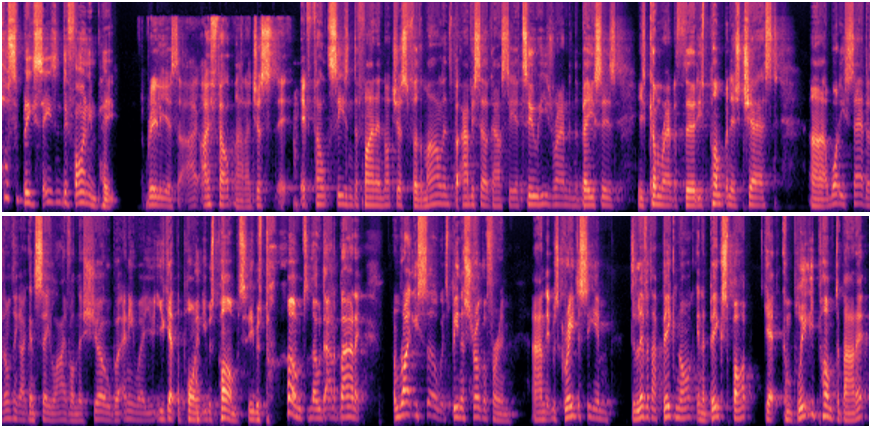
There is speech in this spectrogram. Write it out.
Possibly season defining, Pete. Really is. I, I felt that. I just it, it, felt season defining, not just for the Marlins, but Avisail Garcia too. He's rounding the bases. He's come around to third. He's pumping his chest. Uh, what he said, I don't think I can say live on this show, but anyway, you, you get the point. He was pumped. He was pumped, no doubt about it, and rightly so. It's been a struggle for him, and it was great to see him deliver that big knock in a big spot, get completely pumped about it,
